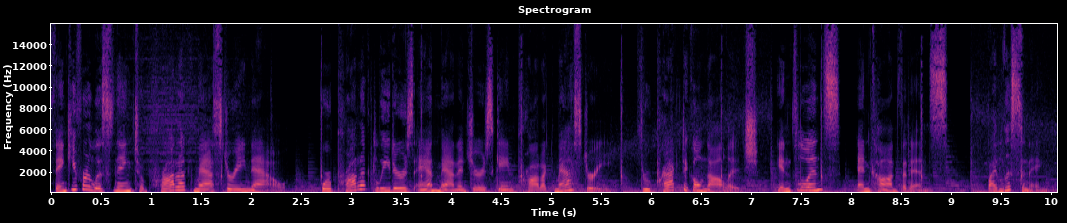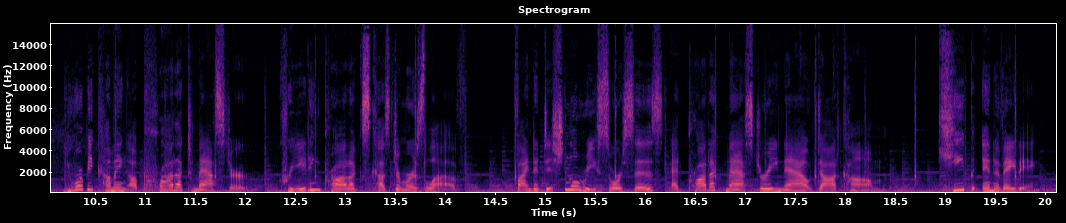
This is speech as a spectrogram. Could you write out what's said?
Thank you for listening to Product Mastery Now, where product leaders and managers gain product mastery through practical knowledge, influence, and confidence. By listening, you are becoming a product master, creating products customers love. Find additional resources at productmasterynow.com. keep innovating.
